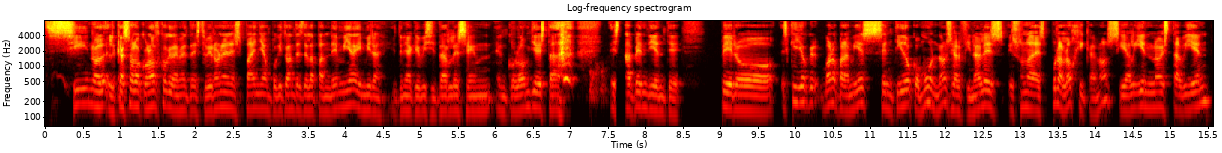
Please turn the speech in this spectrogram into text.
Sí, el caso lo conozco, que también estuvieron en España un poquito antes de la pandemia y mira, yo tenía que visitarles en, en Colombia, está, está pendiente. Pero es que yo, bueno, para mí es sentido común, ¿no? Si al final es, es, una, es pura lógica, ¿no? Si alguien no está bien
